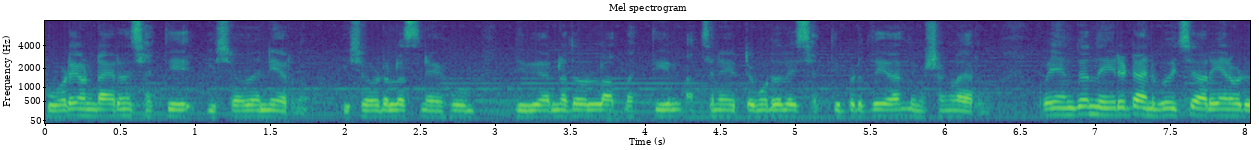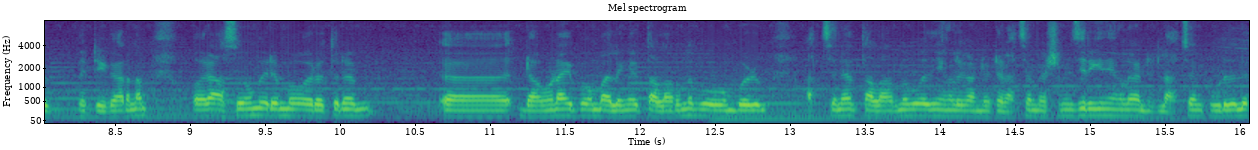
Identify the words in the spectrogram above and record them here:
കൂടെ ഉണ്ടായിരുന്ന ശക്തി ഈശോ തന്നെയായിരുന്നു. ഈശോയോടുള്ള സ്നേഹവും ദിവ്യാരണത്തോടുള്ള ഭക്തിയും അച്ഛനെ ഏറ്റവും കൂടുതൽ ശക്തിപ്പെടുത്തിയ നിമിഷങ്ങളായിരുന്നു. അപ്പോൾ ഞങ്ങൾക്ക് നേരിട്ട് അനുഭവിച്ച് അറിയാൻ പറ്റി. കാരണം ഓരോ അസുഖം വരുമ്പോൾ ഓരോരുത്തരും ഡൗൺ ആയി പോകുമ്പോൾ അല്ലെങ്കിൽ തളർന്നു പോകുമ്പോഴും അച്ഛനെ തളർന്നു പോയത് ഞങ്ങൾ കണ്ടിട്ടില്ല. അച്ഛൻ വിഷമിച്ചിരിക്കുന്നത് ഞങ്ങൾ കണ്ടിട്ടില്ല. അച്ഛൻ കൂടുതൽ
